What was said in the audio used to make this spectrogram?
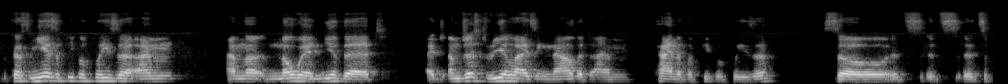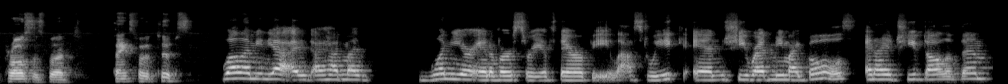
because me as a people pleaser i'm i'm not nowhere near that. I, i'm just realizing now that i'm kind of a people pleaser. So it's it's it's a process but thanks for the tips. Well i mean yeah i, I had my one year anniversary of therapy last week and she read me my goals and i achieved all of them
